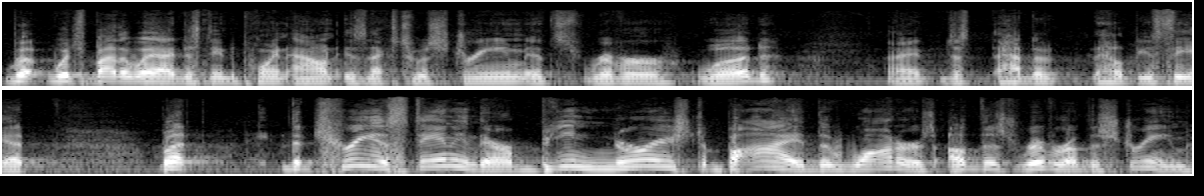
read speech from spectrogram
which, by the way, I just need to point out, is next to a stream. It's River Wood. I just had to help you see it. But the tree is standing there being nourished by the waters of this river, of the stream,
